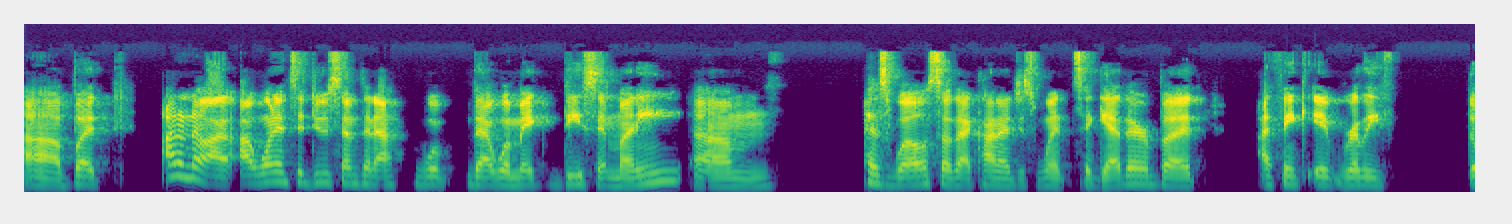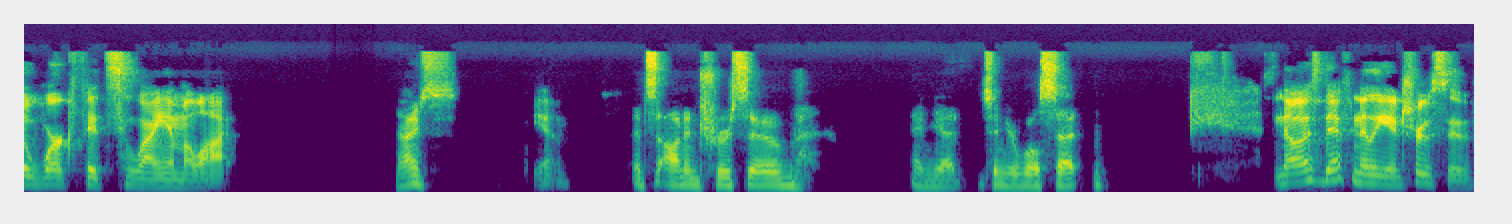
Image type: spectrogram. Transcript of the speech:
uh but i don't know i, I wanted to do something I would that would make decent money um as well so that kind of just went together but i think it really the work fits who i am a lot nice. Yeah. It's unintrusive, and yet it's in your will set. no it's definitely intrusive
